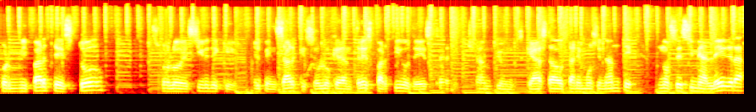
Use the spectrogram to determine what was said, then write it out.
Por mi parte es todo. Solo decir de que el pensar que solo quedan tres partidos de esta Champions que ha estado tan emocionante, no sé si me alegra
